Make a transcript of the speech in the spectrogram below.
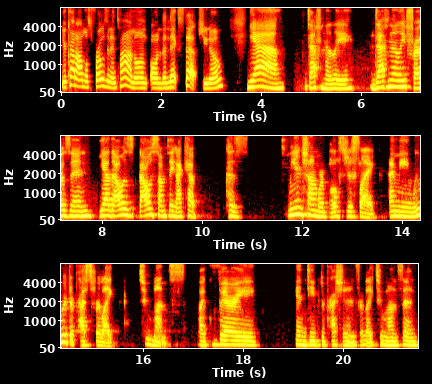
you're kind of almost frozen in time on on the next steps you know yeah definitely definitely frozen yeah that was that was something i kept because me and sean were both just like i mean we were depressed for like two months like very in deep depression for like two months and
